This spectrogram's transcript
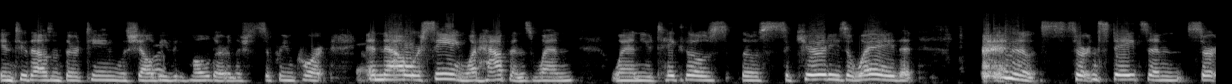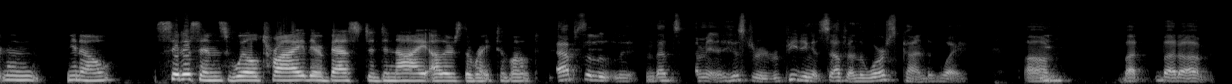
in 2013 with shelby v. Holder in the supreme court. And now we're seeing what happens when when you take those those securities away that certain states and certain you know citizens will try their best to deny others the right to vote Absolutely. And that's, I mean, history repeating itself in the worst kind of way. Um, But, but um,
